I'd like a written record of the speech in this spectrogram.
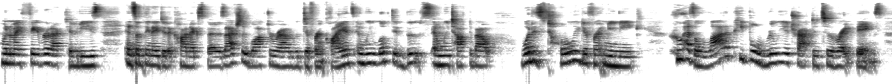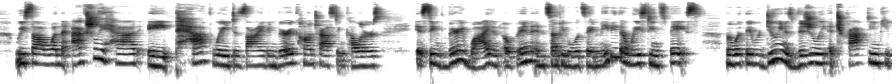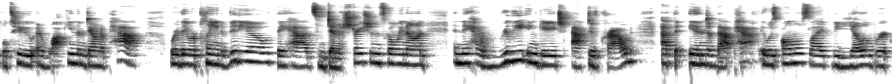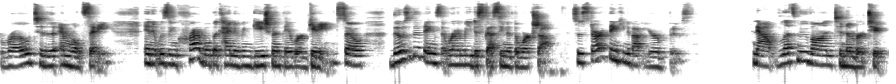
One of my favorite activities and something I did at ConExpo is I actually walked around with different clients and we looked at booths and we talked about what is totally different and unique, who has a lot of people really attracted to the right things. We saw one that actually had a pathway designed in very contrasting colors. It seemed very wide and open, and some people would say maybe they're wasting space. But what they were doing is visually attracting people to and walking them down a path where they were playing a video, they had some demonstrations going on, and they had a really engaged, active crowd at the end of that path. It was almost like the yellow brick road to the Emerald City. And it was incredible the kind of engagement they were getting. So those are the things that we're going to be discussing at the workshop. So start thinking about your booth. Now let's move on to number two.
